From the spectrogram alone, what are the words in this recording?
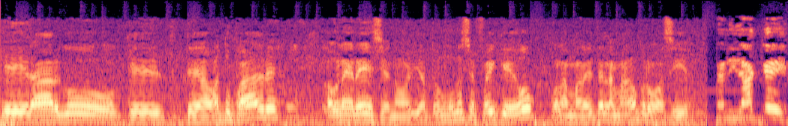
Que era algo que te daba tu padre a una herencia, no, ya todo el mundo se fue y quedó con la maleta en la mano pero vacía. En realidad que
